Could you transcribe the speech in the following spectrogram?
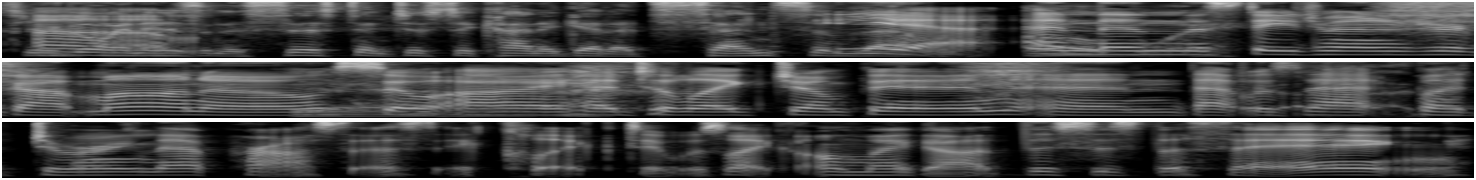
So you're going Um, as an assistant just to kind of get a sense of that. Yeah, and Oh, then boy. the stage manager got mono, so I had to like jump in, and that was God. that. But during that process, it clicked. It was like, oh my god, this is the thing,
